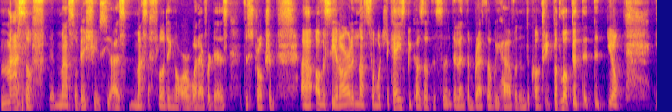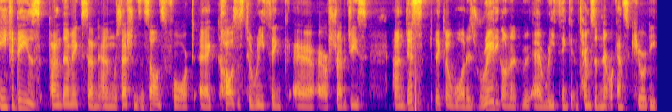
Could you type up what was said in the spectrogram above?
massive massive issues, as massive flooding or whatever it is, destruction. Uh, obviously, in Ireland, not so much the case because of the, the length and breadth that we have within the country. But look, the, the, the, you know, each of these pandemics and, and recessions and so on and so forth uh, causes to rethink our, our strategies And this particular one is really going to uh, rethink it in terms of network and security.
